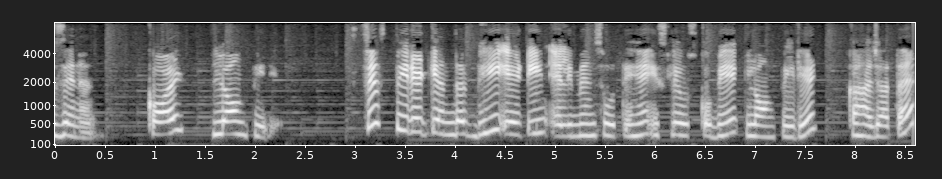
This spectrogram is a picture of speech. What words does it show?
xenon called long period fifth period के अंदर भी 18 एलिमेंट्स होते हैं, इसलिए उसको भी एक लॉन्ग पीरियड कहा जाता है।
